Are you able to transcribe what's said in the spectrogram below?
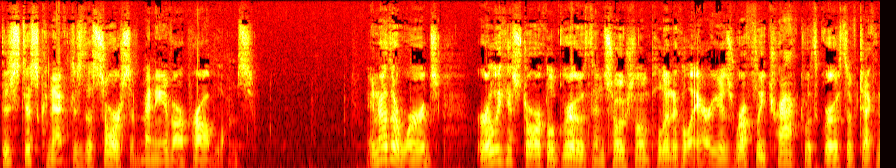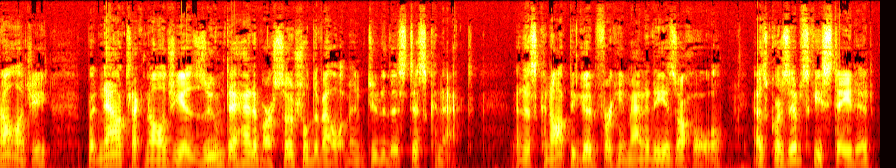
This disconnect is the source of many of our problems. In other words, early historical growth in social and political areas roughly tracked with growth of technology, but now technology has zoomed ahead of our social development due to this disconnect, and this cannot be good for humanity as a whole. As Korzybski stated,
